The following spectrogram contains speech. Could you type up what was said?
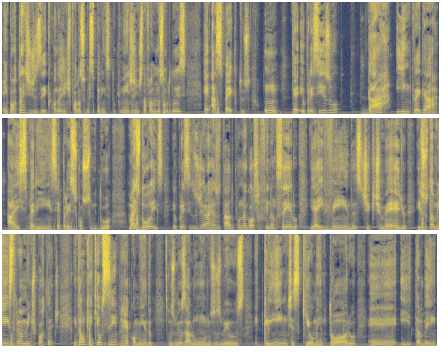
É importante dizer que quando a gente fala sobre experiência do cliente, a gente está falando sobre dois é, aspectos. Um, é, eu preciso dar e entregar a experiência para esse consumidor. Mas dois, eu preciso gerar resultado para o negócio financeiro. E aí, vendas, ticket médio, isso também é extremamente importante. Então, o que, é que eu sempre recomendo os meus alunos, os meus é, clientes que eu mentoro é, e também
